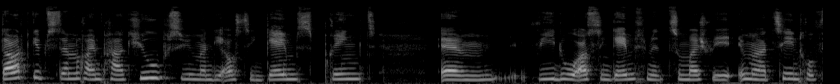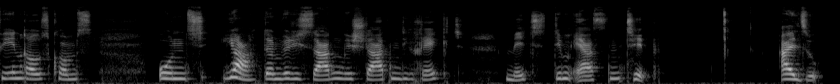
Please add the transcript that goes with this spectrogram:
Dort gibt es dann noch ein paar Cubes, wie man die aus den Games bringt. Ähm, wie du aus den Games mit zum Beispiel immer 10 Trophäen rauskommst und ja, dann würde ich sagen, wir starten direkt mit dem ersten Tipp. Also,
